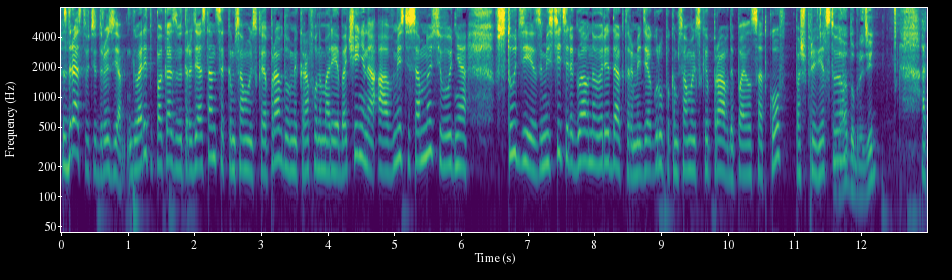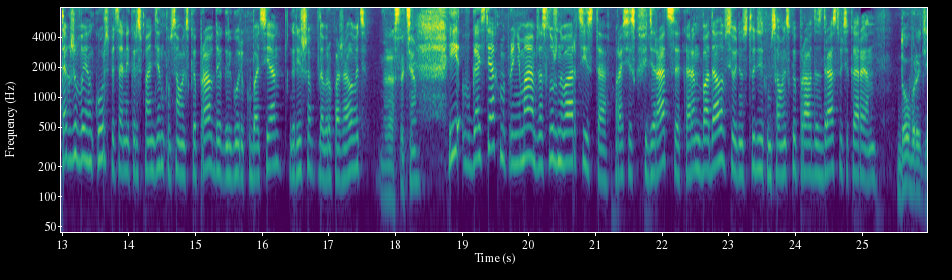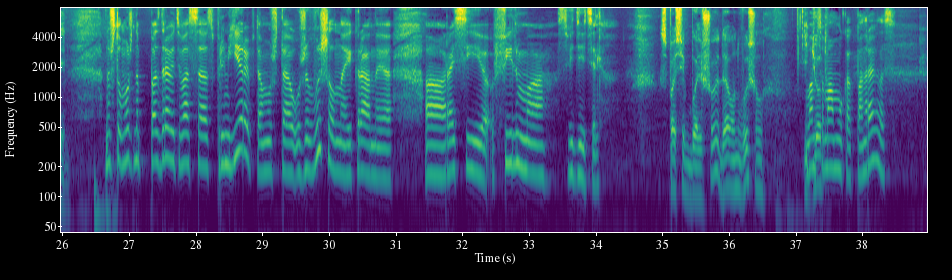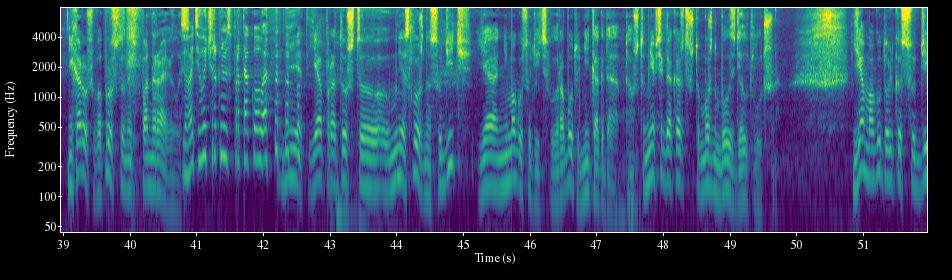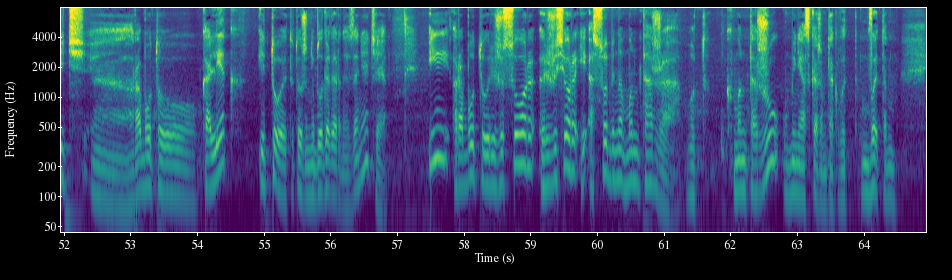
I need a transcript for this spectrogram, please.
Здравствуйте, друзья. Говорит и показывает радиостанция «Комсомольская правда». У микрофона Мария Баченина. А вместе со мной сегодня в студии заместитель главного редактора медиагруппы «Комсомольская правда» Павел Садков. Паш, приветствую. Да, добрый день. А также военкор, специальный корреспондент «Комсомольской правды» Григорий Кубатьян. Гриша, добро пожаловать. Здравствуйте. И в гостях мы принимаем заслуженного артиста Российской Федерации Карен Бадалов сегодня в студии «Комсомольской правды». Здравствуйте, Карен. Добрый день. Ну что, можно поздравить вас с премьерой, потому что уже вышел на экраны а, России фильм а, «Свидетель». Спасибо большое, да, он вышел. Вам Идет. самому как понравилось? Нехороший вопрос, что значит понравилось. Давайте вычеркнем из протокола. Нет, я про то, что мне сложно судить, я не могу судить свою работу никогда, потому что мне всегда кажется, что можно было сделать лучше. Я могу только судить э, работу коллег, и то это тоже неблагодарное занятие, и работу режиссера, режиссера и особенно монтажа. Вот к монтажу у меня, скажем так, вот в этом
